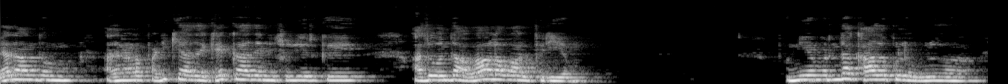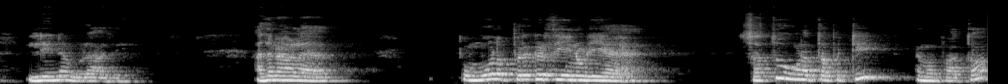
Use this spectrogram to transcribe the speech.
வேதாந்தம். அதனால் படிக்காத கேட்காதேன்னு சொல்லியிருக்கு. அது வந்து அவாலவால் பிரியம். புண்ணியம் இருந்தால் காதுக்குள்ள விழுகும் இல்லைன்னா விடாது அதனால இப்போ மூல பிரகிருதியினுடைய சத்துவ குணத்தை பற்றி நம்ம பார்த்தோம்.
